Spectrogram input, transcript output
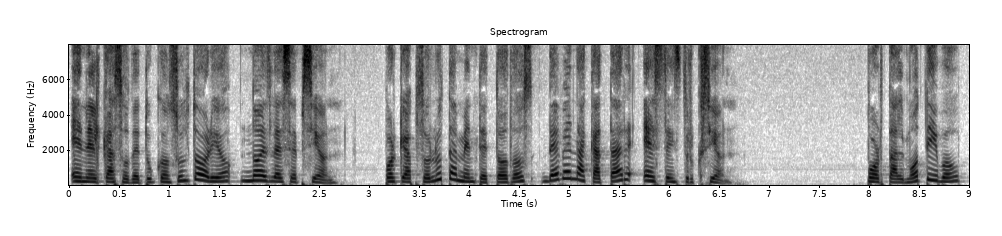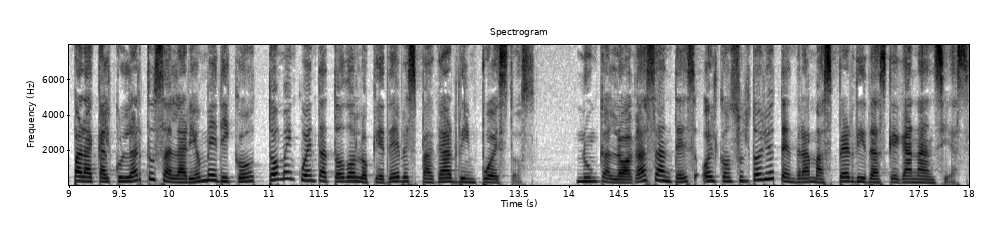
En el caso de tu consultorio, no es la excepción, porque absolutamente todos deben acatar esta instrucción. Por tal motivo, para calcular tu salario médico, toma en cuenta todo lo que debes pagar de impuestos. Nunca lo hagas antes o el consultorio tendrá más pérdidas que ganancias.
